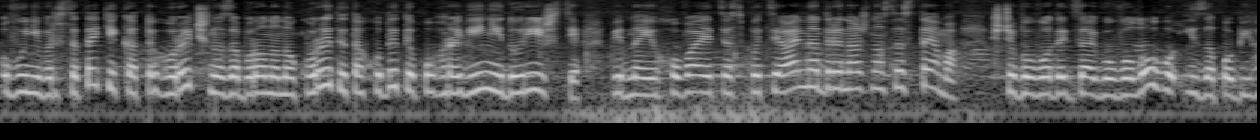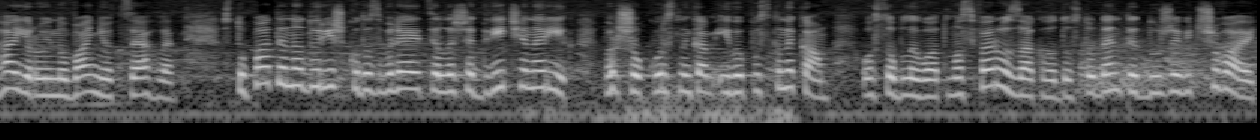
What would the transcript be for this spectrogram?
В університеті категорично заборонено курити та ходити по гравійній доріжці. Під нею ховається спеціальна дренажна система, що виводить зайву вологу і запобігає руйнуванню цегли. Ступати на доріжку дозволяється лише двічі на рік першокурсникам і випускникам. Особливу атмосферу закладу студенти дуже відчувають.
